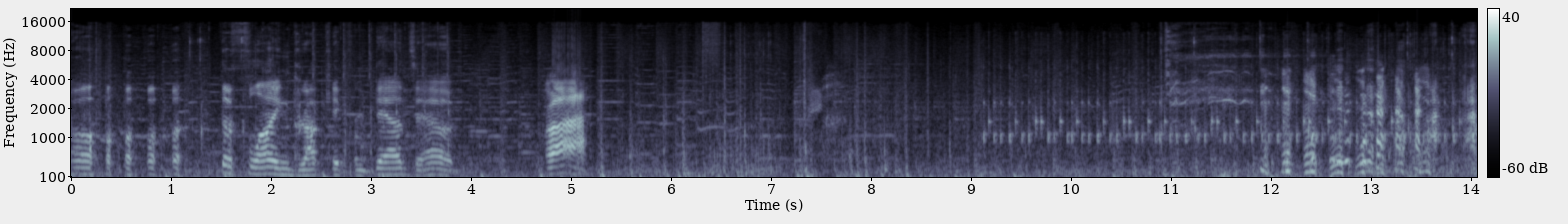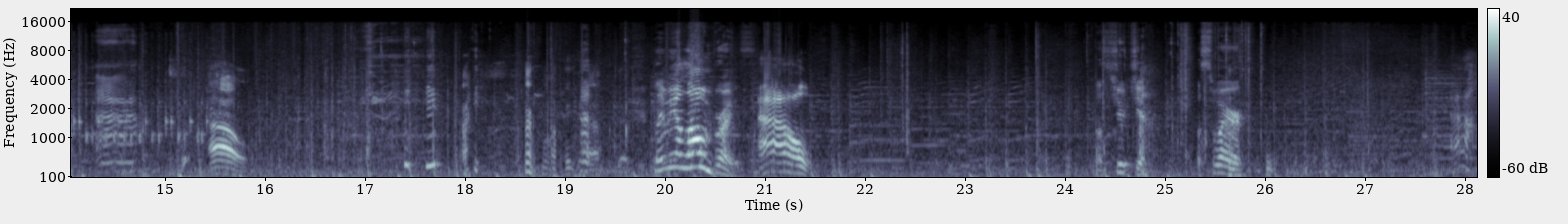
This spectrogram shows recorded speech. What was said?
Oh, the flying drop kick from downtown. Ah! Ow! oh. Leave me alone, Bryce. Ow! I'll shoot you. I swear. Ow!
